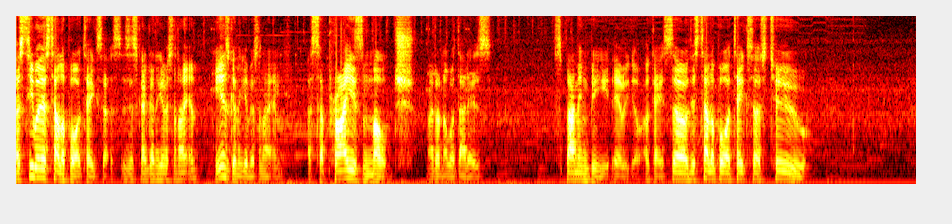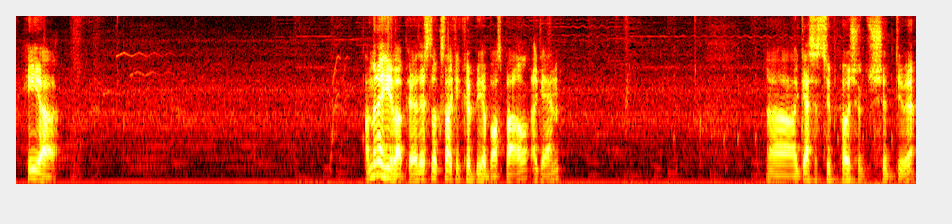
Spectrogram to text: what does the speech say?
Let's see where this teleport takes us. Is this guy going to give us an item? He is going to give us an item. A surprise mulch. I don't know what that is. Spamming B. There we go. Okay, so this teleport takes us to here. I'm going to heal up here. This looks like it could be a boss battle again. Uh, I guess a super potion should do it.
